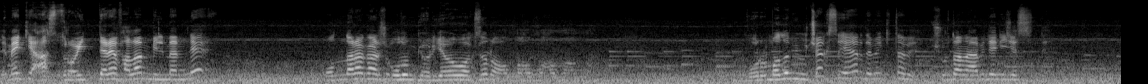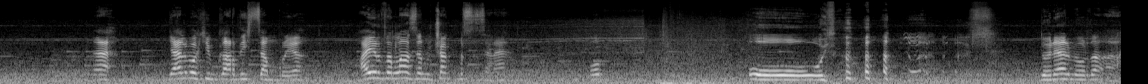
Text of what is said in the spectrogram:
Demek ki asteroidlere falan bilmem ne Onlara karşı oğlum gölgeme baksana Allah Allah Allah Allah Korumalı bir uçaksa eğer demek ki tabi Şuradan abi deneyeceğiz şimdi Heh. Gel bakayım kardeş sen buraya. Hayırdır lan sen uçak mısın sen ha? Hop. Oo. Döner mi orada? Ah.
